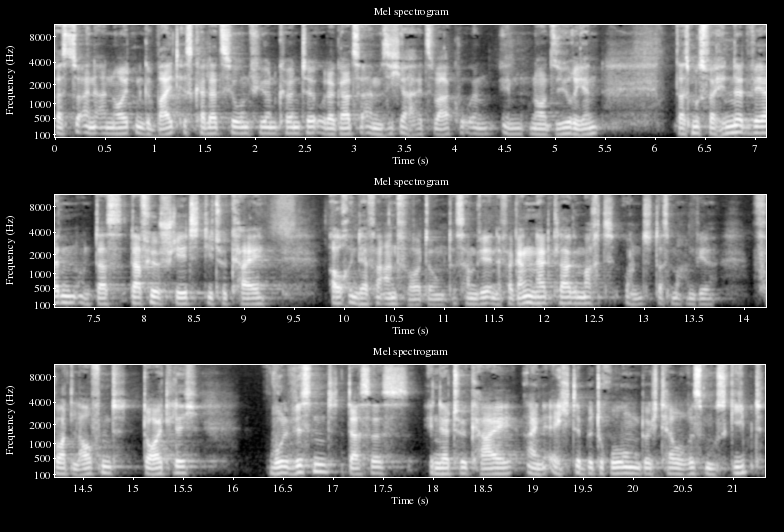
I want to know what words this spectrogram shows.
was zu einer erneuten Gewalteskalation führen könnte oder gar zu einem Sicherheitsvakuum in Nordsyrien. Das muss verhindert werden und das, dafür steht die Türkei auch in der Verantwortung. Das haben wir in der Vergangenheit klar gemacht und das machen wir fortlaufend deutlich, wohl wissend, dass es in der Türkei eine echte Bedrohung durch Terrorismus gibt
